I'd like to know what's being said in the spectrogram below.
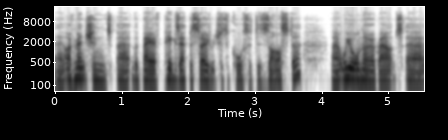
Uh, I've mentioned uh, the Bay of Pigs episode, which is, of course, a disaster. Uh, we all know about uh,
